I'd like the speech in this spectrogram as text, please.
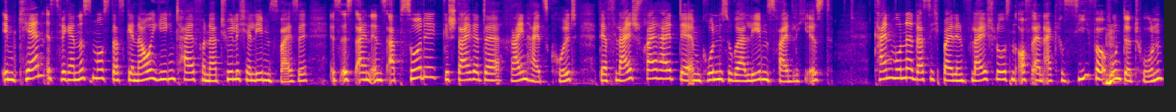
Im Kern ist Veganismus das genaue Gegenteil von natürlicher Lebensweise. Es ist ein ins Absurde gesteigerter Reinheitskult der Fleischfreiheit, der im Grunde sogar lebensfeindlich ist. Kein Wunder, dass sich bei den Fleischlosen oft ein aggressiver Unterton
